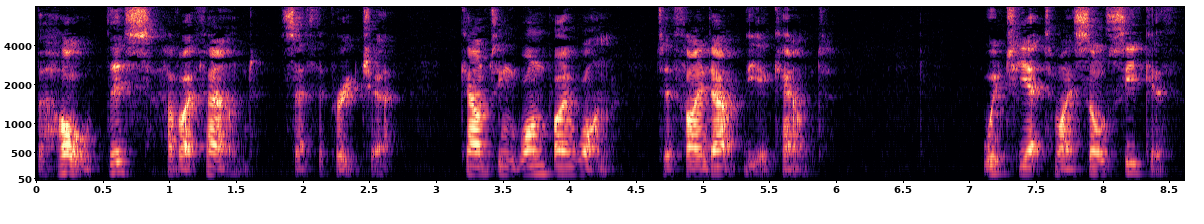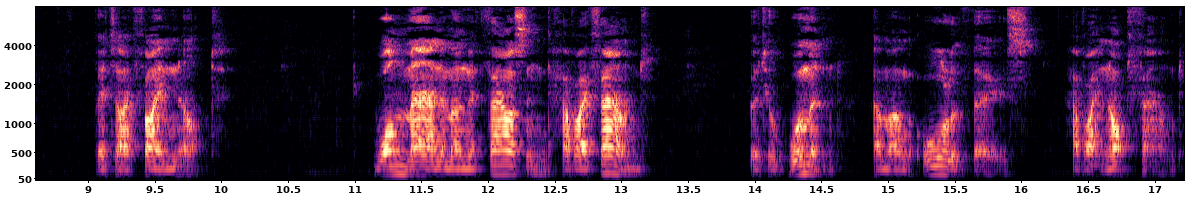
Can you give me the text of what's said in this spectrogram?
Behold, this have I found, saith the preacher, counting one by one, to find out the account. Which yet my soul seeketh, but I find not. One man among a thousand have I found, but a woman among all of those have I not found.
